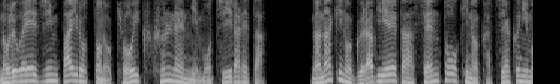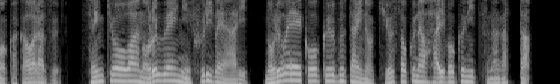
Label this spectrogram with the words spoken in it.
ノルウェー人パイロットの教育訓練に用いられた。7機のグラディエーター戦闘機の活躍にもかかわらず、戦況はノルウェーに不利であり、ノルウェー航空部隊の急速な敗北につながった。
